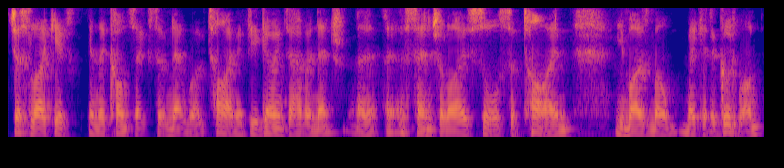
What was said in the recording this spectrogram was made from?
just like if, in the context of network time, if you're going to have a, net, a, a centralized source of time, you might as well make it a good one.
